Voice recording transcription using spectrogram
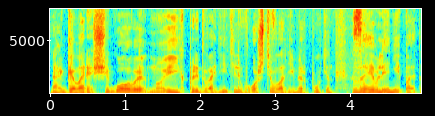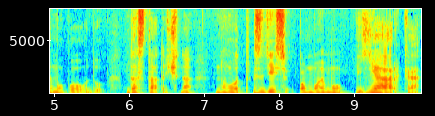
а, говорящие головы, ну и их предводитель, вождь Владимир Путин. Заявлений по этому поводу достаточно. Но вот здесь, по-моему, ярко,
